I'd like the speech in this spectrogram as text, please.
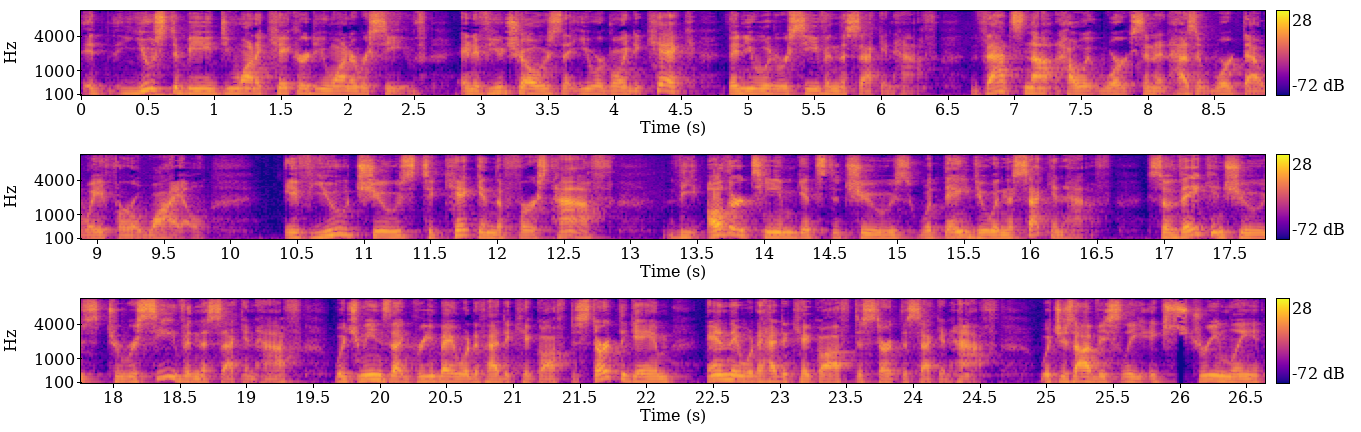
it used to be do you want to kick or do you want to receive? And if you chose that you were going to kick, then you would receive in the second half. That's not how it works, and it hasn't worked that way for a while. If you choose to kick in the first half, the other team gets to choose what they do in the second half. So they can choose to receive in the second half, which means that Green Bay would have had to kick off to start the game, and they would have had to kick off to start the second half which is obviously extremely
